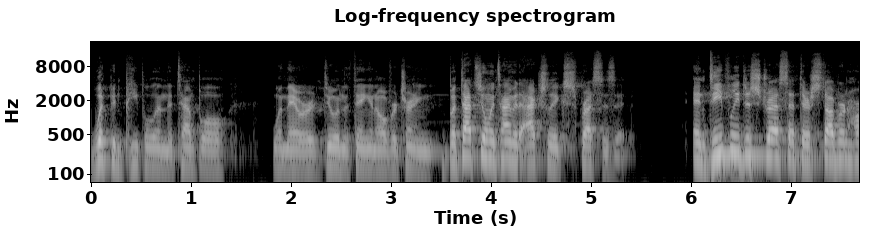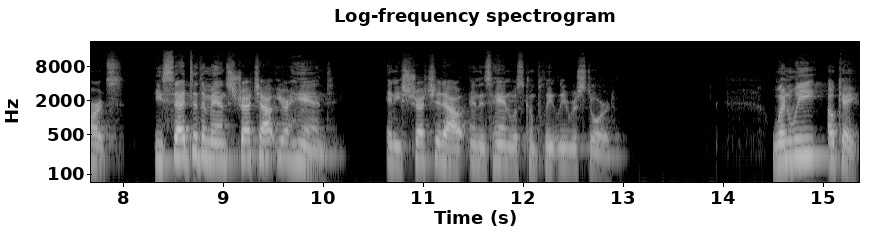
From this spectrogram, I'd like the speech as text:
whipping people in the temple when they were doing the thing and overturning, but that's the only time it actually expresses it. And deeply distressed at their stubborn hearts, he said to the man, Stretch out your hand. And he stretched it out, and his hand was completely restored. When we, okay,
